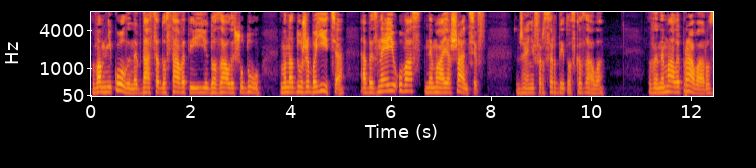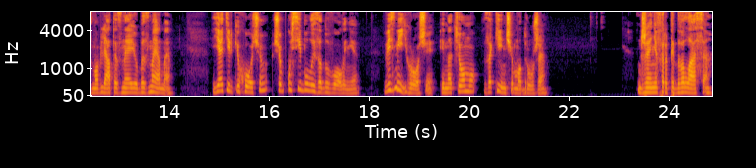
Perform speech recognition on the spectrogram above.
Вам ніколи не вдасться доставити її до зали суду. Вона дуже боїться, а без неї у вас немає шансів. Дженніфер сердито сказала. Ви не мали права розмовляти з нею без мене. Я тільки хочу, щоб усі були задоволені. Візьміть гроші і на цьому закінчимо, друже. Дженніфер підвелася.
